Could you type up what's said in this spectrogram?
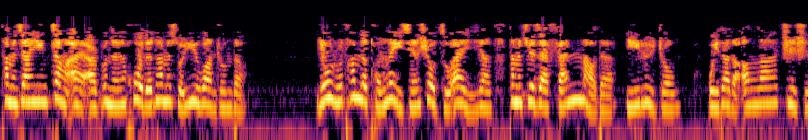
他们将因障碍而不能获得他们所欲望中的，犹如他们的同类以前受阻碍一样，他们却在烦恼的疑虑中。伟大的安拉，至实的。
